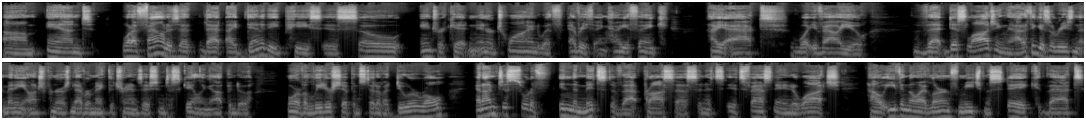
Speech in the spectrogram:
Um, and what I found is that that identity piece is so intricate and intertwined with everything how you think, how you act, what you value. That dislodging that, I think, is the reason that many entrepreneurs never make the transition to scaling up into more of a leadership instead of a doer role and I'm just sort of in the midst of that process, and it's it's fascinating to watch how even though I learn from each mistake that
